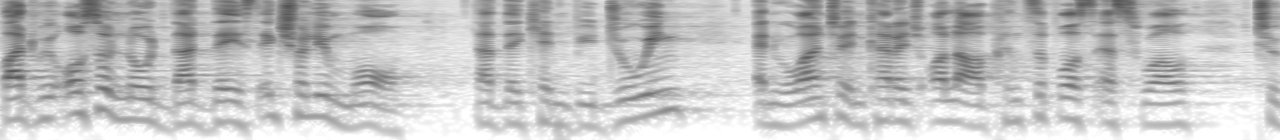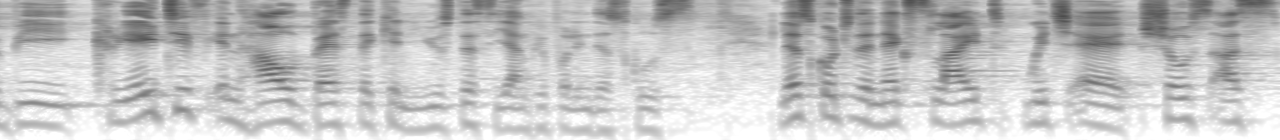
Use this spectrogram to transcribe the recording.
But we also note that there is actually more that they can be doing, and we want to encourage all our principals as well to be creative in how best they can use these young people in the schools. Let's go to the next slide, which uh, shows us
